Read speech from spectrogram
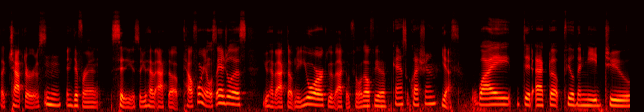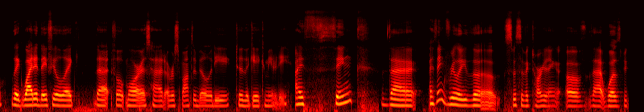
like chapters Mm-hmm. in different cities. So, you have ACT UP California, Los Angeles, you have ACT UP New York, you have ACT UP Philadelphia. Can I ask a question? Yes. Why did ACT UP feel the need to, like, why did they feel like that Philip Morris had a responsibility to the gay community? I think that I think really the specific targeting of that was be-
